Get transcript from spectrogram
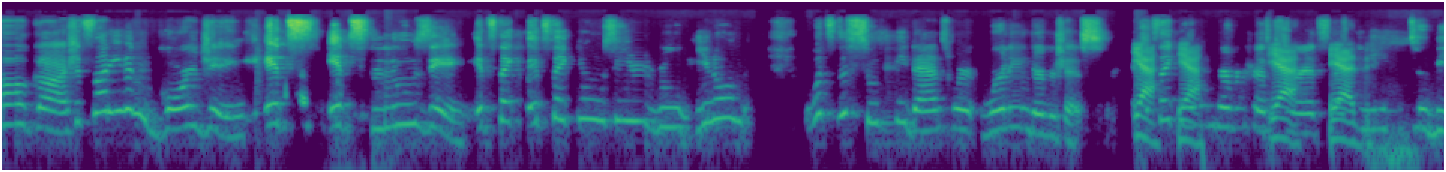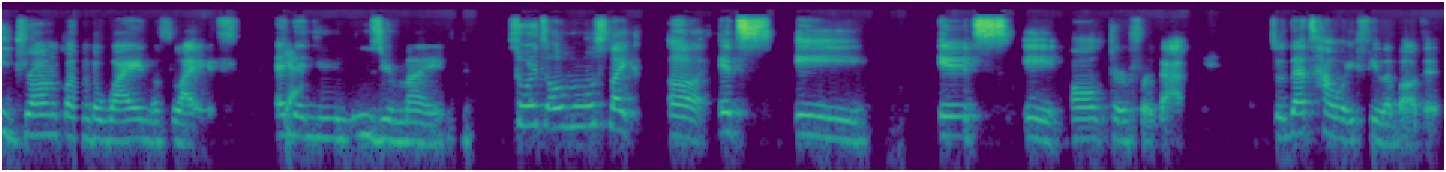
Oh gosh, it's not even gorging. It's it's losing. It's like it's like si Ru, you know what's the Sufi dance where whirling dervishes? yeah, it's like yeah. whirling dervishes Yeah, where it's yeah. like you need to be drunk on the wine of life and Yeah. then you lose your mind. So it's almost like uh it's a it's a altar for that. So that's how I feel about it.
